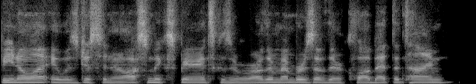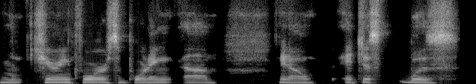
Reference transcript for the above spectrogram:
But you know what? It was just an awesome experience because there were other members of their club at the time cheering for, supporting. Um, you know, it just was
